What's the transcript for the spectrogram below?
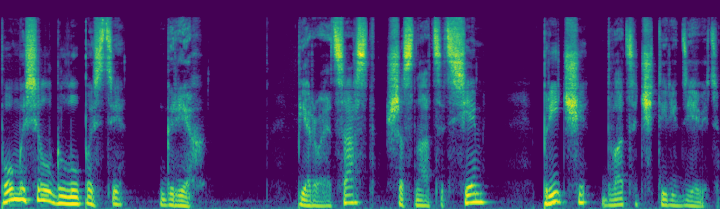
помысел глупости – грех. Первое царство 16.7, притчи 24.9.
